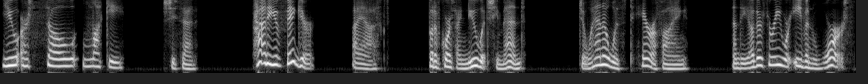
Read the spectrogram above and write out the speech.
You are so lucky, she said. How do you figure? I asked. But of course I knew what she meant. Joanna was terrifying, and the other three were even worse.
